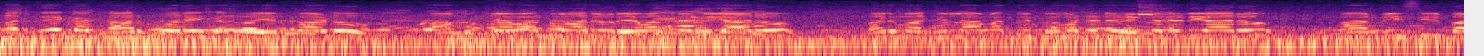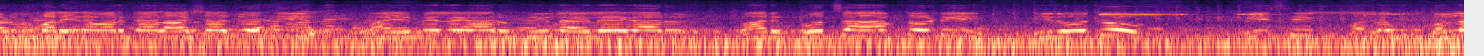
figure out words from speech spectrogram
ప్రత్యేక కార్పొరేషన్ ఏర్పాటు మా ముఖ్యమంత్రి వారు రేవంత్ రెడ్డి గారు మరి మా జిల్లా మంత్రి కొమ్మటిరెడ్డి వెంకరెడ్డి గారు మా బీసీ బడుగు బలైన వర్గాల ఆశాజ్యోతి మా ఎమ్మెల్యే గారు పీర్ల ఐలయ్య గారు వారి ప్రోత్సాహంతో ఈరోజు బీసీ కొల్ల గొల్ల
